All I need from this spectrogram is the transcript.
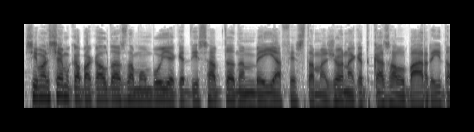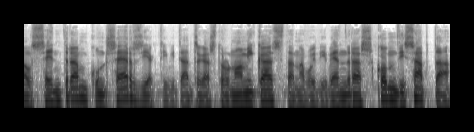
Si marxem cap a Caldes de Montbui aquest dissabte també hi ha festa major, en aquest cas al barri del centre, amb concerts i activitats gastronòmiques tant avui divendres com dissabte.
